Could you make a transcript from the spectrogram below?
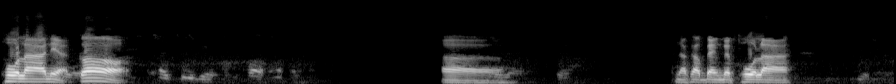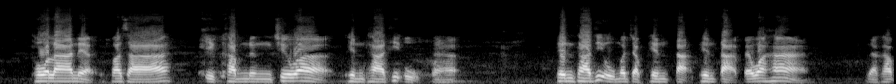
โทราเนี่ยก็นะครับแบ่งแบบโทรา โทราเนี่ยภาษา อีกคำหนึ่งชื่อว่าเพนทาที่อุนะฮะเพนทาที่อุมาจากเพนตะ เพนตะแปลว่าห้านะครับ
